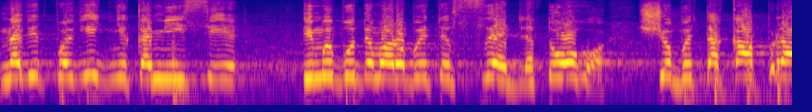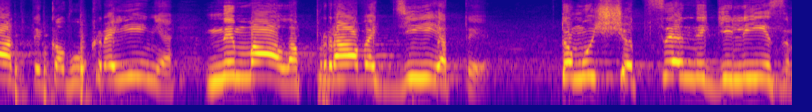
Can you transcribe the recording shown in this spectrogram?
на відповідні комісії, і ми будемо робити все для того, щоб така практика в Україні не мала права діяти, тому що це нігілізм.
